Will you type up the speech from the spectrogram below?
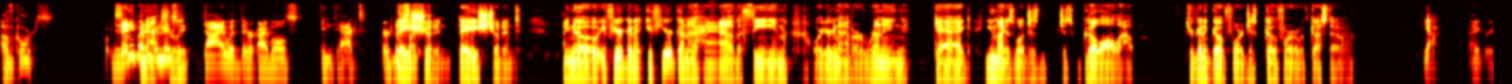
Of course. Does anybody Naturally. in this die with their eyeballs intact? Or they like- shouldn't. They shouldn't. You know, if you're gonna if you're gonna have a theme or you're gonna have a running gag, you might as well just just go all out. If you're gonna go for it, just go for it with gusto. Yeah, I agree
